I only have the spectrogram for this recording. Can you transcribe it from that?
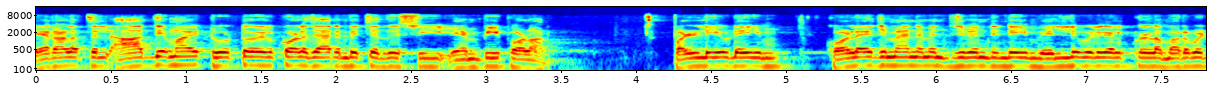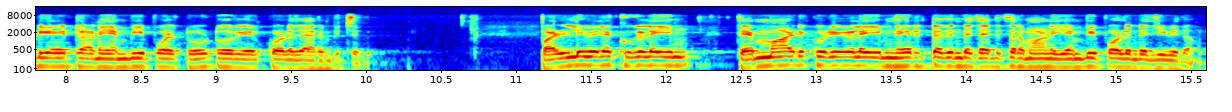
കേരളത്തിൽ ആദ്യമായി ട്യൂട്ടോറിയൽ കോളേജ് ആരംഭിച്ചത് ശ്രീ എം പി പോളാണ്. പള്ളിയുടെയും കോളേജ് മാനേജ്മെന്റിന്റെയും വെല്ലുവിളികൾക്കുള്ള മറുപടിയായിട്ടാണ് M P Paul tutorial college ആരംഭിച്ചത്. പള്ളി വിലക്കുകളെയും തെമ്മാടിക്കുഴികളെയും നേരിട്ടതിന്റെ ചരിത്രമാണ് എം പി പോളിന്റെ ജീവിതം.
